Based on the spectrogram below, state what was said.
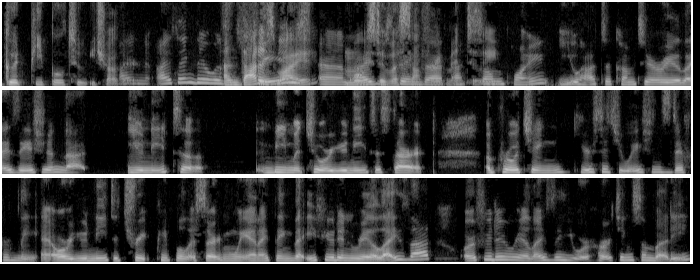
good people to each other kn- I think there was And that is phase, um, why most of us suffered mentally. At some point, you had to come to a realization that you need to be mature. You need to start approaching your situations differently, eh, or you need to treat people a certain way. And I think that if you didn't realize that, or if you didn't realize that you were hurting somebody,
